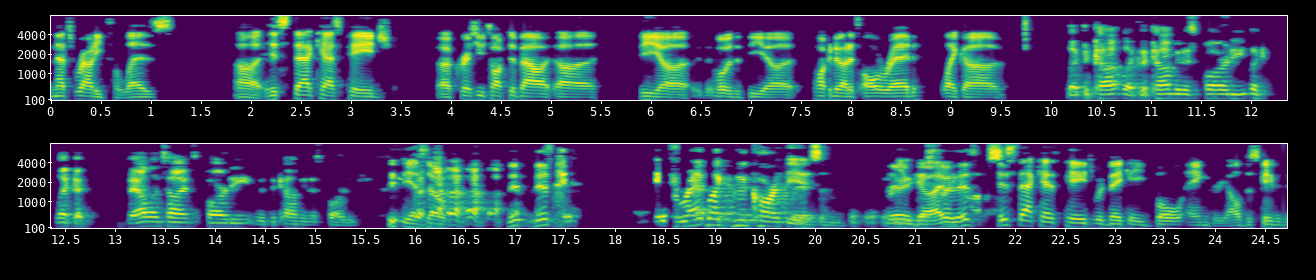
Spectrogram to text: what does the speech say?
and that's Rowdy Tellez. Uh, his Statcast page, uh, Chris, you talked about uh, the uh, what was it? The uh, talking about it's all red, like a uh, like the com- like the Communist Party, like like a Valentine's party with the Communist Party. Yeah, so this it's read like McCarthyism. There you go. I mean, his, his Statcast page would make a bull angry. I'll just keep it,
